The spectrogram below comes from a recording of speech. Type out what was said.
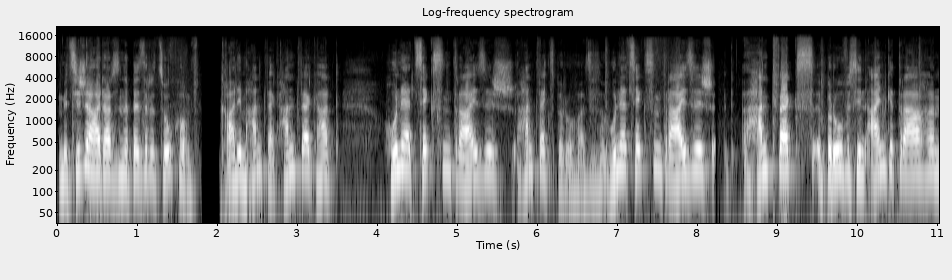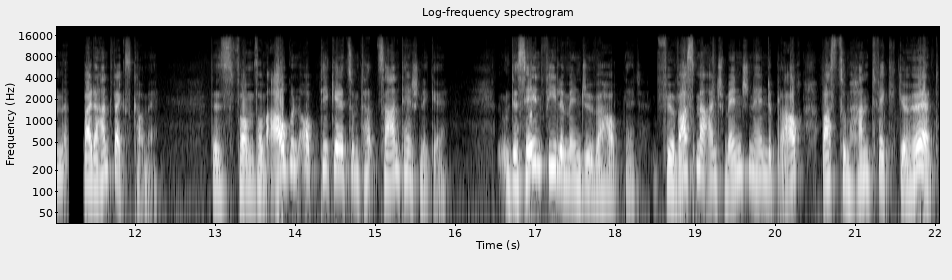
Mit Sicherheit hat es eine bessere Zukunft. Gerade im Handwerk. Handwerk hat 136 Handwerksberufe. Also 136 Handwerksberufe sind eingetragen bei der Handwerkskammer. Das vom, vom Augenoptiker zum Zahntechniker. Und das sehen viele Menschen überhaupt nicht. Für was man eigentlich Menschenhände braucht, was zum Handwerk gehört.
